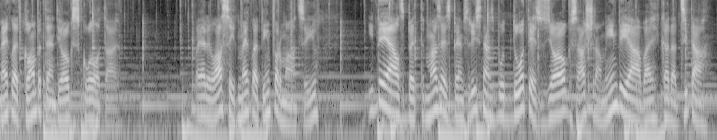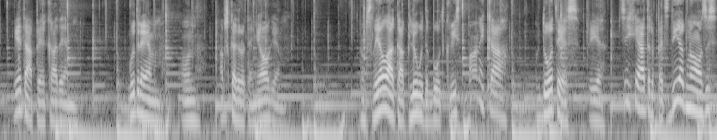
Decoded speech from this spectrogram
meklēt kompetentu jogas skolotāju, vai arī lasīt, meklēt informāciju. Ideāls, bet maziespējams risinājums būtu doties uz jogas ašrām Indijā vai kādā citā vietā pie kādiem gudriem un apskaidrotiem jogiem. Protams, lielākā kļūda būtu krist panikā un doties pie psihiatra pēc diagnozes,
